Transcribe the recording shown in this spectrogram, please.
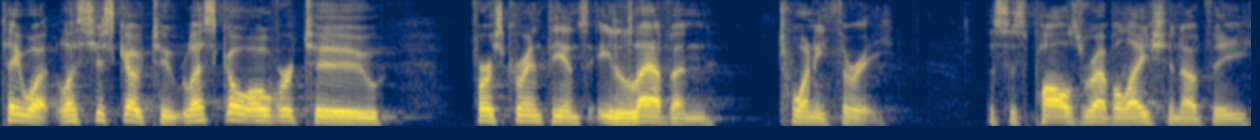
tell you what, let's just go to, let's go over to 1 Corinthians 11, 23. This is Paul's revelation of the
